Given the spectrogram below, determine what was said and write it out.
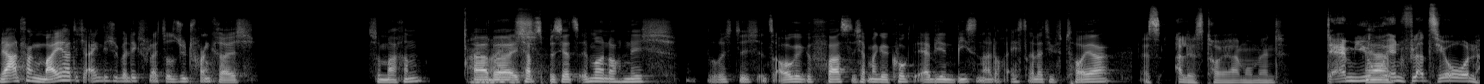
ja, Anfang Mai hatte ich eigentlich überlegt, vielleicht so Südfrankreich zu machen. Ah, Aber nice. ich habe es bis jetzt immer noch nicht so richtig ins Auge gefasst. Ich habe mal geguckt, Airbnbs sind halt auch echt relativ teuer. Es ist alles teuer im Moment. Damn you, Ja. Inflation.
